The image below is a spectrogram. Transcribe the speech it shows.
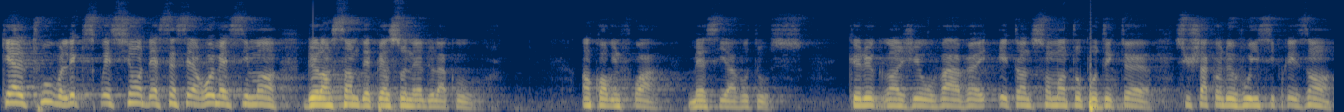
Qu'elles trouvent l'expression des sincères remerciements de l'ensemble des personnels de la Cour. Encore une fois, merci à vous tous. Que le grand Jéhovah veuille étendre son manteau protecteur sur chacun de vous ici présents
